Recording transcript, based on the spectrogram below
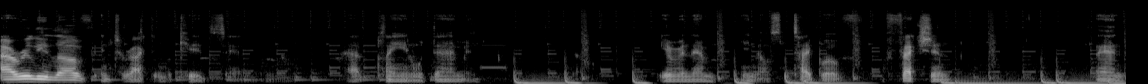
I really love interacting with kids and you know, have, playing with them and you know, giving them, you know, some type of affection. And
